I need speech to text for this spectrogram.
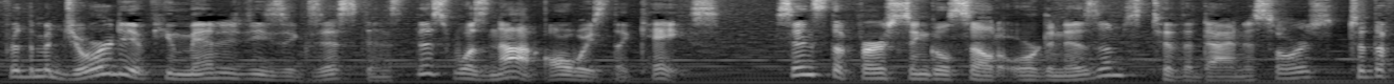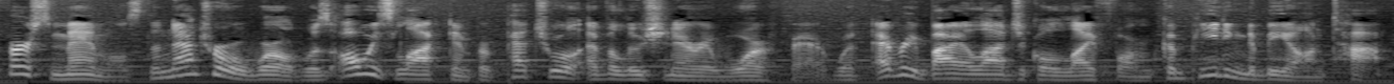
for the majority of humanity's existence this was not always the case. Since the first single-celled organisms, to the dinosaurs, to the first mammals, the natural world was always locked in perpetual evolutionary warfare, with every biological life form competing to be on top.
